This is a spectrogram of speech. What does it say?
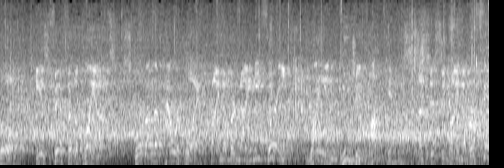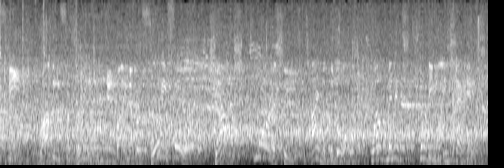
goal. He is fifth of the playoffs. Scored on the power play by number 93, Ryan Nugent-Hopkins. Assisted by number 50, Robbie Fabbri. And by number 44, Josh Morrissey. Time of the goal, 12 minutes, 39 seconds.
